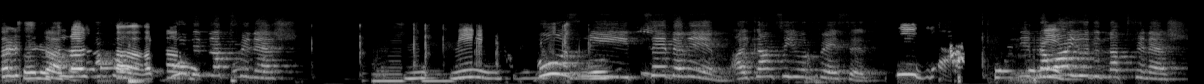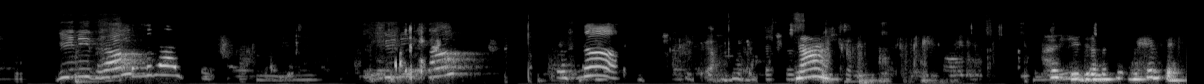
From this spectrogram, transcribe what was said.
First A stop. full- Who did not finish? Me. Who's me? Say the name. I can't see your faces. Sidra, why you did not finish? Do you need help? Do you need help? No. نعم سيدنا بس بحبك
